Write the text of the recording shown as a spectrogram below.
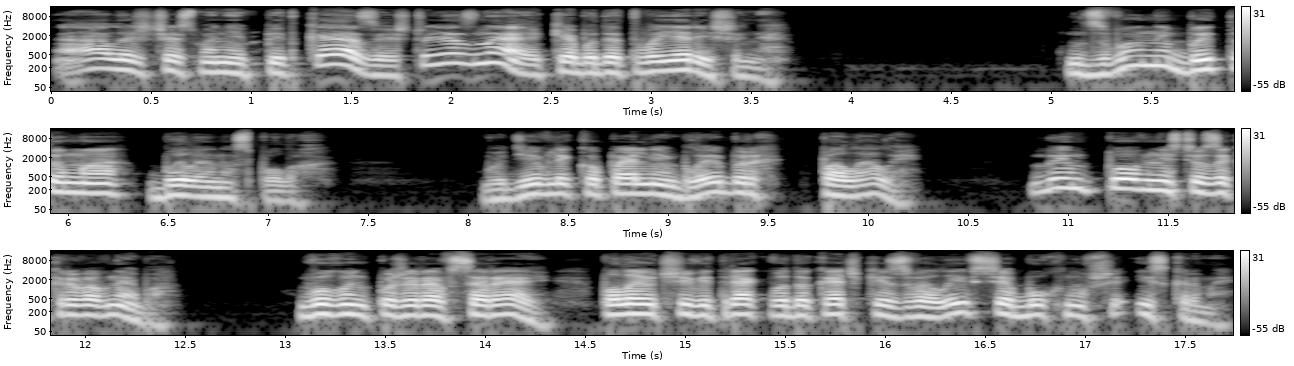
але щось мені підказує, що я знаю, яке буде твоє рішення. Дзвони битома били на сполох. Будівлі копальні Блейберг палали. Дим повністю закривав небо. Вогонь пожирав сарай, палаючи вітряк водокачки звалився, бухнувши іскрами.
